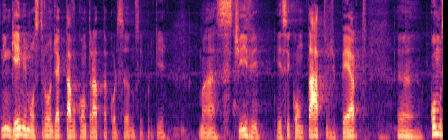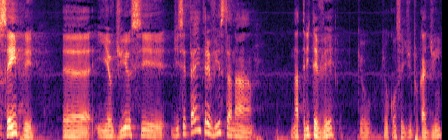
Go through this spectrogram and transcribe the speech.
Ninguém me mostrou onde é que estava o contrato da Corsã, não sei porquê, mas tive esse contato de perto. É, como sempre, é, e eu disse, disse até em entrevista na, na Tri TV, que eu, que eu concedi para o Cadim.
